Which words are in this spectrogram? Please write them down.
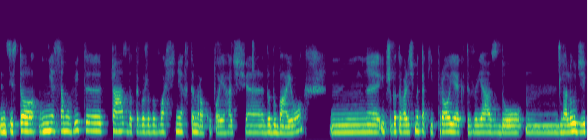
więc jest to niesamowity czas do tego, żeby właśnie w tym roku pojechać do Dubaju. Mm, I przygotowaliśmy taki projekt wyjazdu mm, dla ludzi,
